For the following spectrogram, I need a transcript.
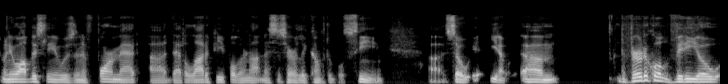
And obviously, it was in a format uh, that a lot of people are not necessarily comfortable seeing. Uh, so, you know, um, the vertical video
